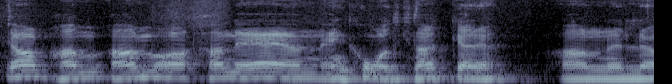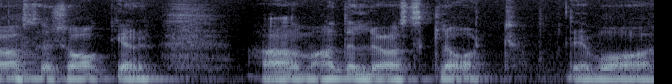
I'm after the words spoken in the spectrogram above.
Ja, han, han, han är en, en kodknackare. Han löser saker. Han hade löst klart. Det var,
